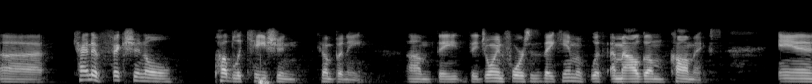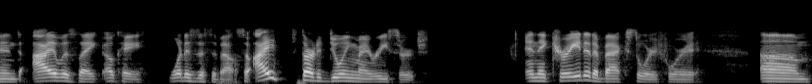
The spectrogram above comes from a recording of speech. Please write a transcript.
uh, kind of fictional publication company. Um, they they joined forces. They came up with Amalgam Comics, and I was like, okay, what is this about? So I started doing my research, and they created a backstory for it, um,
